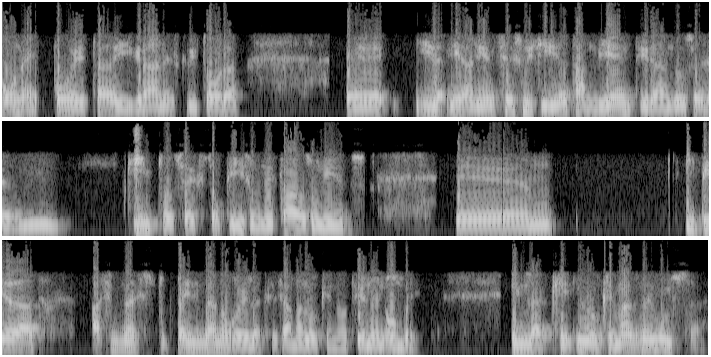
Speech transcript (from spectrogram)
una poeta y gran escritora. Eh, y, Daniel se suicida también tirándose de un quinto, sexto piso en Estados Unidos. Eh, y Piedad, hace una estupenda novela que se llama Lo que no tiene nombre, en la que lo que más me gusta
